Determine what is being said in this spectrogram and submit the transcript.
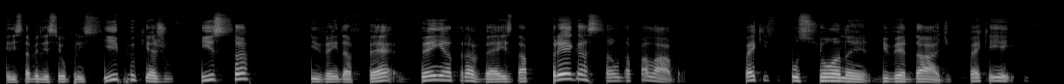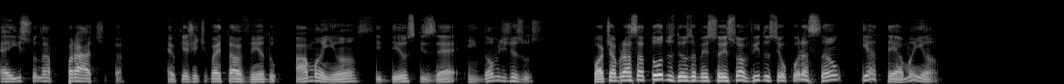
Ele estabeleceu o princípio que a justiça que vem da fé vem através da pregação da palavra. Como é que isso funciona de verdade? Como é que é isso na prática? É o que a gente vai estar vendo amanhã, se Deus quiser, em nome de Jesus. Forte abraço a todos, Deus abençoe sua vida, o seu coração e até amanhã.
